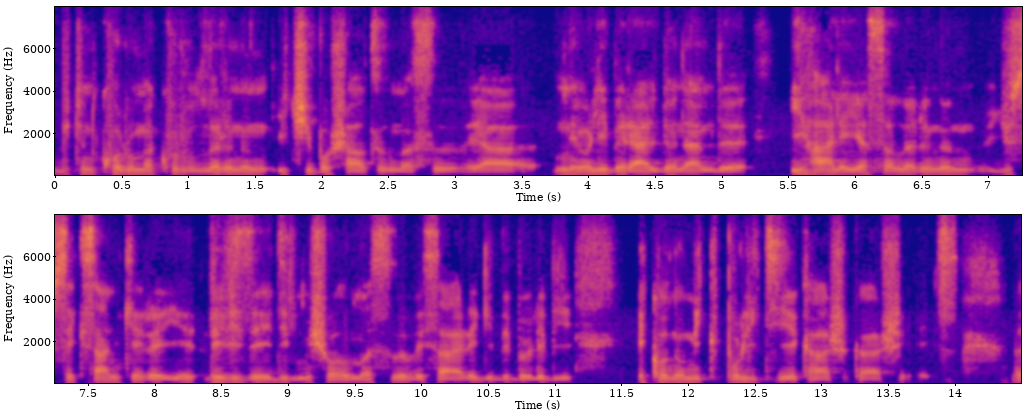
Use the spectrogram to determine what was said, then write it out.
bütün koruma kurullarının içi boşaltılması veya neoliberal dönemde ihale yasalarının 180 kere revize edilmiş olması vesaire gibi böyle bir ekonomik politiğe karşı karşıyayız. E,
